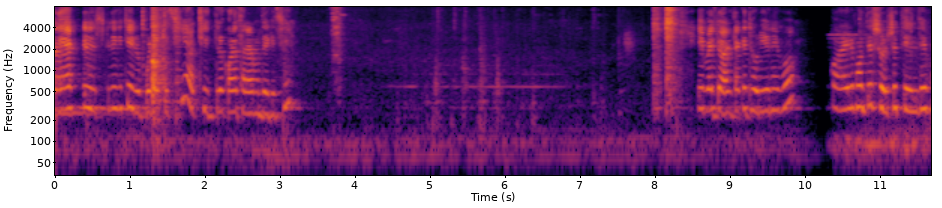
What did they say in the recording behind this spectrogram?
তাহলে একটা রেস্টে রেখেছি এর উপরে রেখেছি, আর ছিদ্র করা থালার মধ্যে রেখেছি। এবার জলটাকে ঝরিয়ে নেব। কড়াইয়ের মধ্যে সরষের তেল দেব।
